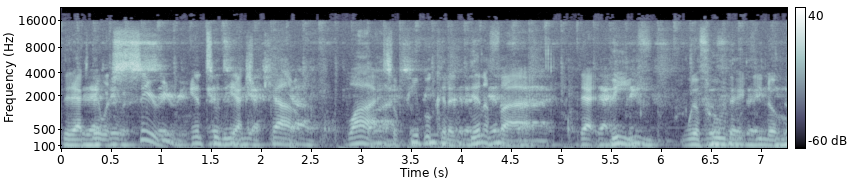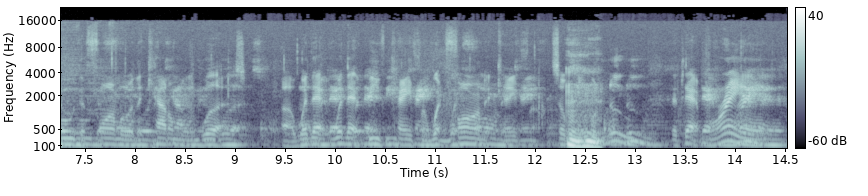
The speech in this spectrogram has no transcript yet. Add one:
the act- they would sear it into the actual cattle. Why? So people could identify that beef with who they, you know, who the farmer or the cattleman was, uh, where that where that beef came from, what farm it came from. So people knew that that brand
